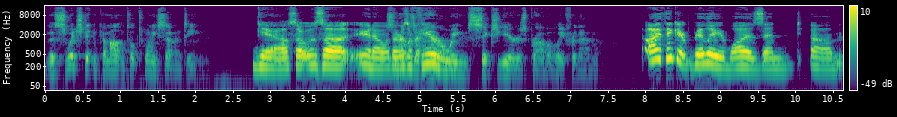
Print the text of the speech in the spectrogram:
the Switch didn't come out until 2017. Yeah, so it was uh, you know, So there was, was a few. harrowing six years probably for them. I think it really was, and um,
